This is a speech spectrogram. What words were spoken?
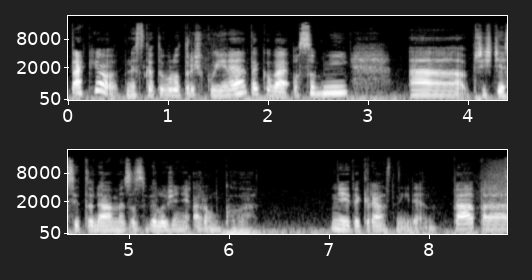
Tak jo, dneska to bylo trošku jiné, takové osobní a příště si to dáme zase vyloženě aromkové. Mějte krásný den. Pa, pa.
